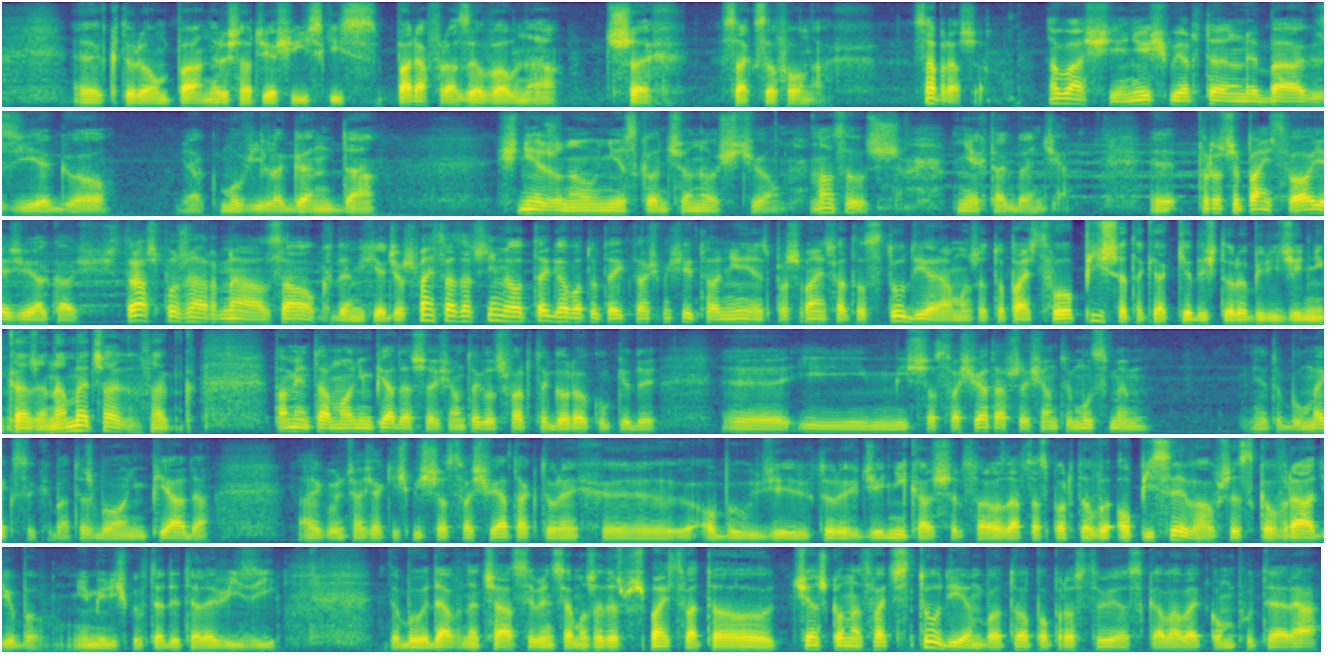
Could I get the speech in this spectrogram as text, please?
y, którą pan Ryszard Jasiński sparafrazował na trzech saksofonach. Zapraszam. No właśnie, nieśmiertelny Bach z jego, jak mówi legenda, śnieżną nieskończonością. No cóż, niech tak będzie. Proszę Państwa, jedzie jakaś straż pożarna za oknem ich jedzie. Proszę Państwa, zacznijmy od tego, bo tutaj ktoś myśli, to nie jest, proszę Państwa, to studia, a może to Państwu opiszę, tak jak kiedyś to robili dziennikarze na meczach. Tak. Pamiętam Olimpiadę 64 roku, kiedy yy, i Mistrzostwa Świata w 68, nie, to był Meksyk chyba, też była Olimpiada, ale w razie jakieś Mistrzostwa Świata, których, obył, których dziennikarz, sprawozdawca sportowy opisywał wszystko w radiu, bo nie mieliśmy wtedy telewizji. To były dawne czasy, więc a może też, proszę Państwa, to ciężko nazwać studiem, bo to po prostu jest kawałek komputera,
